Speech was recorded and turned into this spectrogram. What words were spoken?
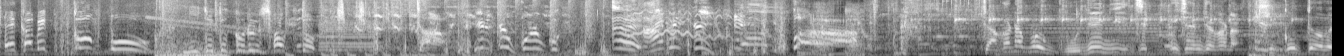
শেখাবে কম্পু নিজেকে করুন শক্ত। চাকাটা পুরো গজে গিয়েছে। পিছন চাকাটা ঠিক করতে হবে।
